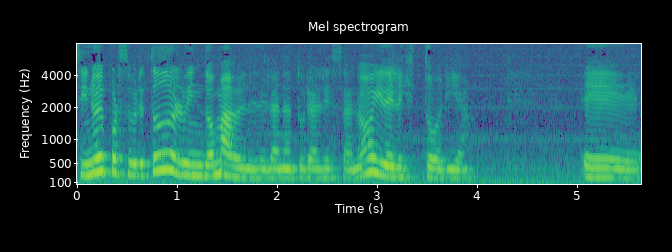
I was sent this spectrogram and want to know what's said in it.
sino y por sobre todo lo indomable de la naturaleza ¿no? y de la historia. Eh,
